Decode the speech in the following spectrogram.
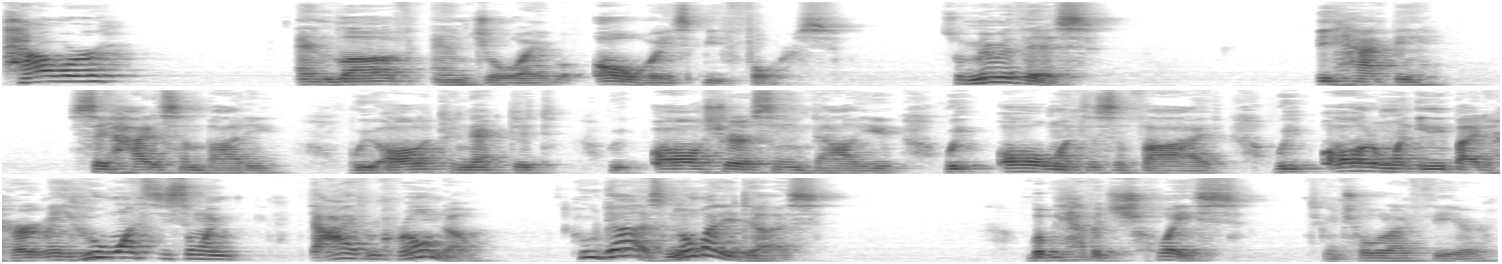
Power and love and joy will always be force. So remember this. Be happy. Say hi to somebody. We all are connected. We all share the same value. We all want to survive. We all don't want anybody to hurt. me. who wants to see someone die from corona? Who does? Nobody does. But we have a choice to control our fear.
